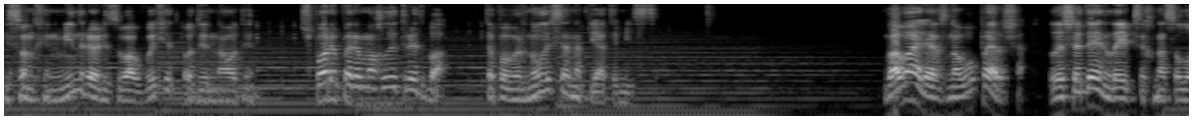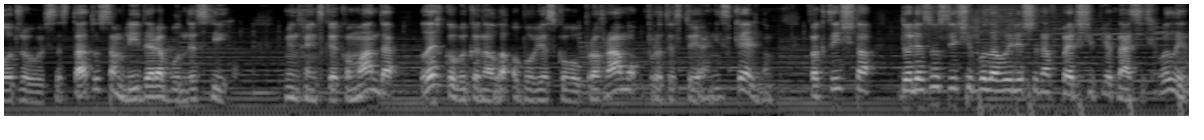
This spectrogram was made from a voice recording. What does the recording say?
і Сон Хін Мін реалізував вихід 1 на 1. Шпори перемогли 3-2 та повернулися на п'яте місце. Баварія знову перша. Лише день Лейпциг насолоджувався статусом лідера Бундесліги. Мюнхенська команда легко виконала обов'язкову програму у протистоянні з Кельном. Фактично, доля зустрічі була вирішена в перші 15 хвилин,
